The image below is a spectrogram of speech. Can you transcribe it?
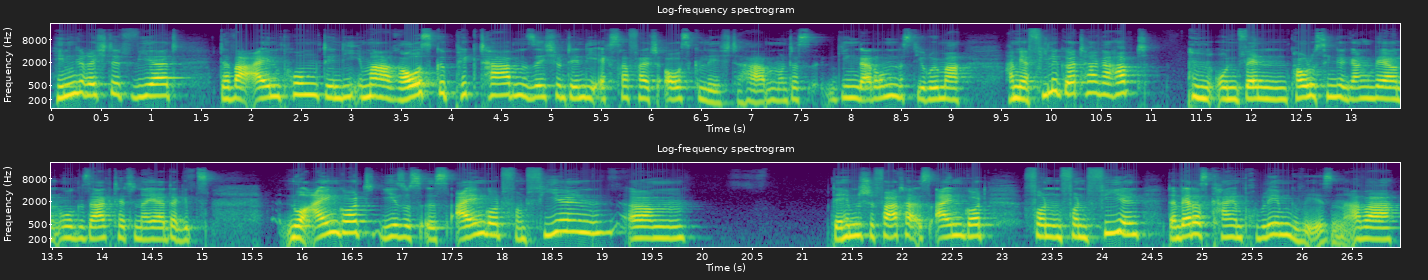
hingerichtet wird, da war ein Punkt, den die immer rausgepickt haben sich und den die extra falsch ausgelegt haben. Und das ging darum, dass die Römer haben ja viele Götter gehabt. Und wenn Paulus hingegangen wäre und nur gesagt hätte, naja, da gibt es nur ein Gott, Jesus ist ein Gott von vielen, ähm, der himmlische Vater ist ein Gott von, von vielen, dann wäre das kein Problem gewesen. Aber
